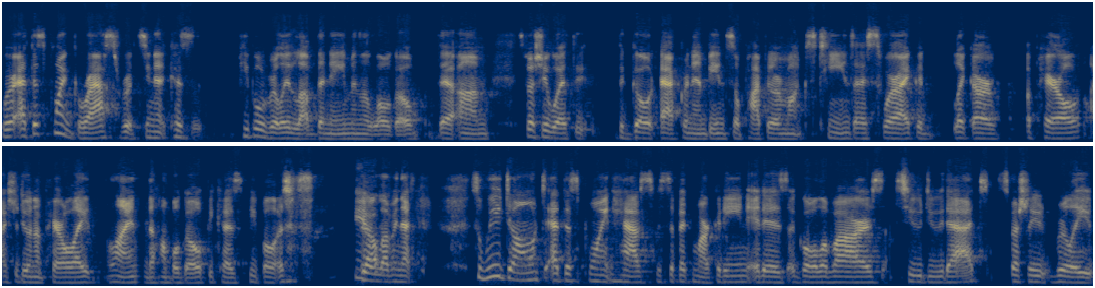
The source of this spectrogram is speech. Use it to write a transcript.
We're at this point grassrootsing it cuz people really love the name and the logo. The um especially with the GOAT acronym being so popular amongst teens. I swear I could like our apparel. I should do an apparel line, the humble goat, because people are just yeah. loving that. So we don't at this point have specific marketing. It is a goal of ours to do that, especially really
